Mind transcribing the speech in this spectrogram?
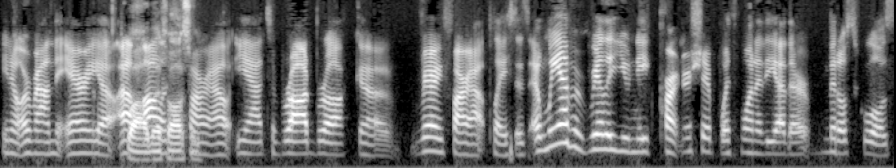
you know, around the area. uh, Wow, all that's awesome. Far out, yeah, to Broadbrook, uh, very far out places, and we have a really unique partnership with one of the other middle schools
